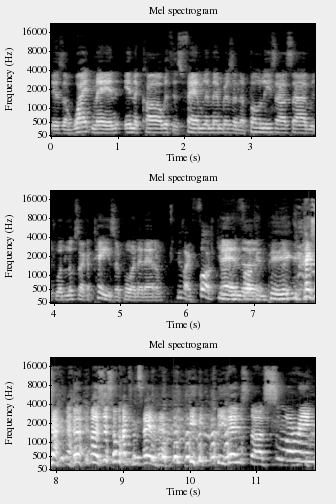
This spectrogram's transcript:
is a white man in the car with his family members and the police outside with what looks like a taser pointed at him. He's like, "Fuck you, And, you uh, fucking pig." Exactly. I was just about to say that. He, he then starts slurring,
